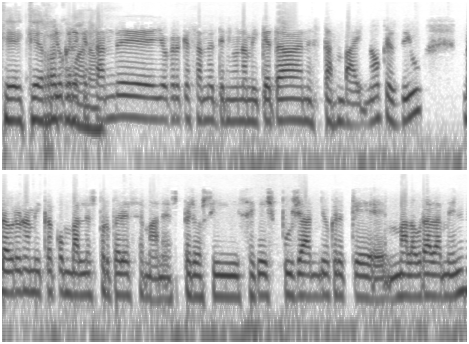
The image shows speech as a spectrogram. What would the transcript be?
què, què recomana? Jo crec que s'han de, jo crec que s'han de tenir una miqueta en stand-by, no?, que es diu, veure una mica com van les properes setmanes, però si segueix pujant, jo crec que, malauradament,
